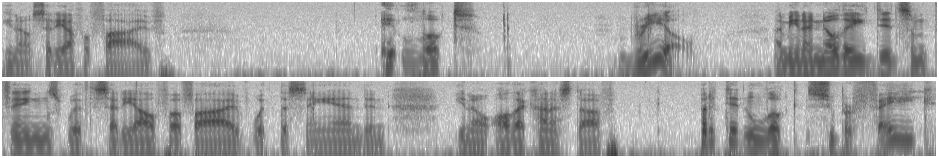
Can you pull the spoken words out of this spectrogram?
you know Ceti Alpha Five, it looked real. I mean, I know they did some things with Ceti Alpha Five with the sand and you know all that kind of stuff, but it didn't look super fake.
